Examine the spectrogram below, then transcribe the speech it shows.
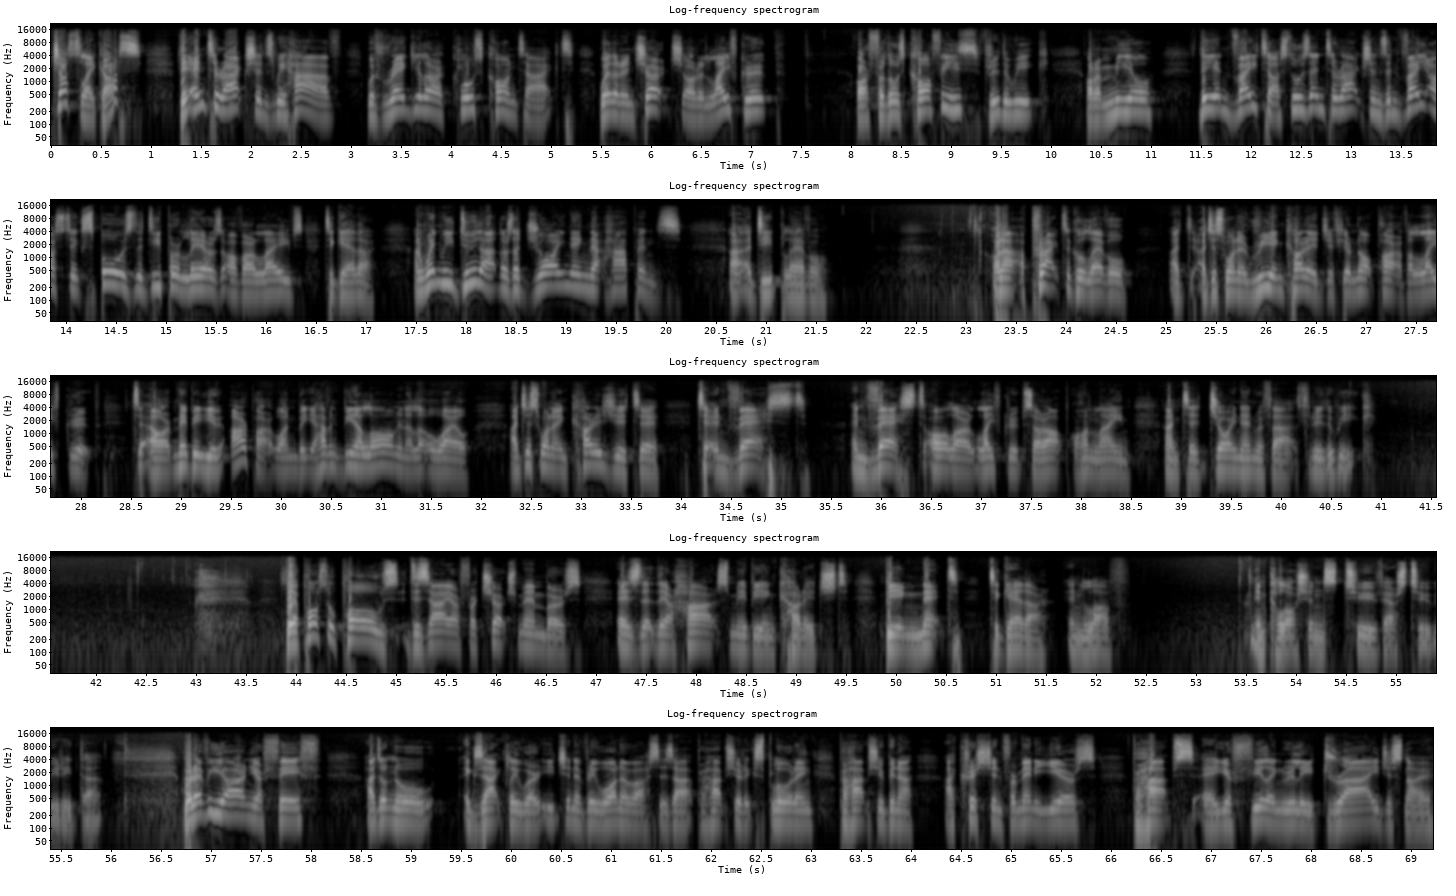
Just like us, the interactions we have with regular close contact, whether in church or in life group, or for those coffees through the week, or a meal, they invite us, those interactions invite us to expose the deeper layers of our lives together. And when we do that, there's a joining that happens at a deep level. On a, a practical level, I, I just want to re encourage if you're not part of a life group, to, or maybe you are part of one, but you haven't been along in a little while. I just want to encourage you to, to invest. Invest. All our life groups are up online and to join in with that through the week. The Apostle Paul's desire for church members is that their hearts may be encouraged, being knit together in love. In Colossians 2, verse 2, we read that. Wherever you are in your faith, I don't know exactly where each and every one of us is at. Perhaps you're exploring. Perhaps you've been a, a Christian for many years. Perhaps uh, you're feeling really dry just now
